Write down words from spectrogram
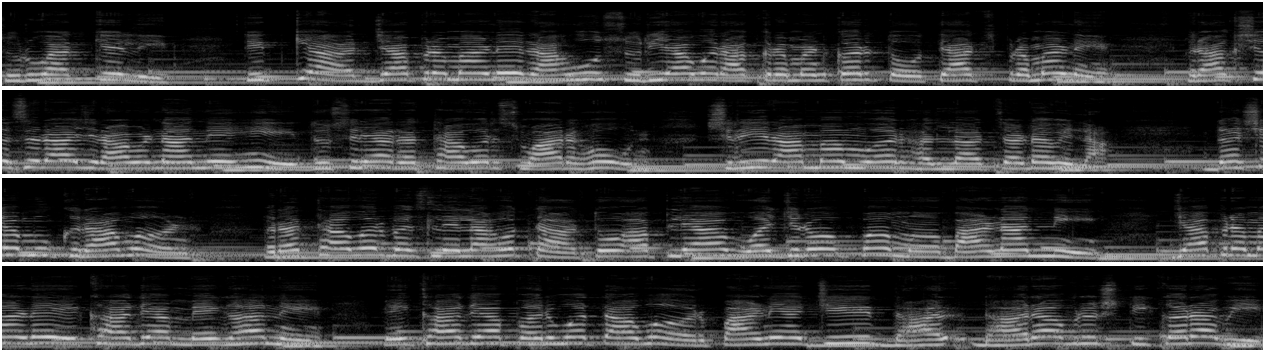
सुरुवात केली. तितक्यात ज्याप्रमाणे राहू सूर्यावर आक्रमण करतो त्याचप्रमाणे राक्षसराज रावणानेही दुसऱ्या रथावर स्वार होऊन श्रीरामांवर हल्ला चढविला. दशमुख रावण रथावर बसलेला होता. तो आपल्या वज्रोपम बाणांनी ज्याप्रमाणे एखाद्या मेघाने एखाद्या पर्वतावर पाण्याची धार धारावृष्टी करावी.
